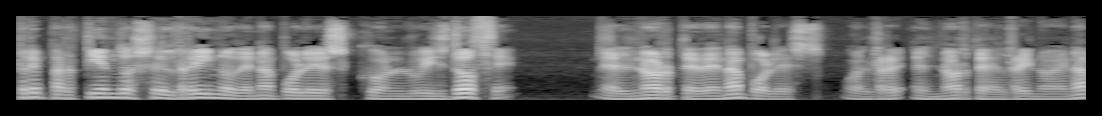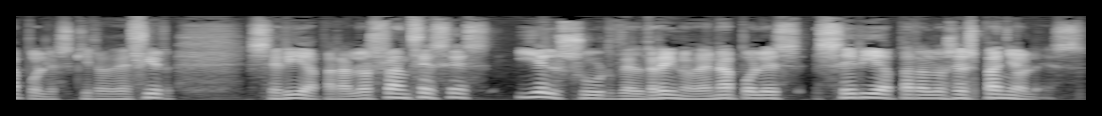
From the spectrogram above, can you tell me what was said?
repartiéndose el reino de Nápoles con Luis XII, el norte de Nápoles, o el, norte del reino de Nápoles, quiero decir, sería para los franceses y el sur del reino de Nápoles sería para los españoles.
